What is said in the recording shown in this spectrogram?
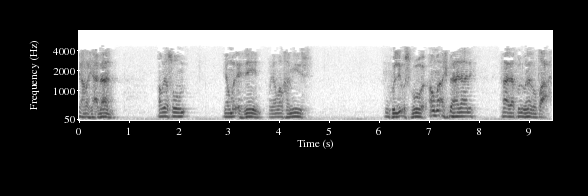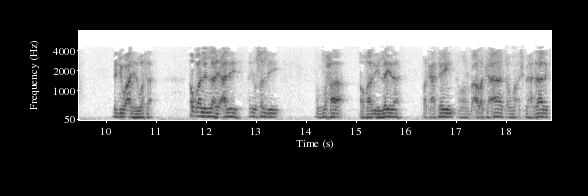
شهر شعبان أو يصوم يوم الاثنين ويوم الخميس من كل أسبوع أو ما أشبه ذلك هذا كله نذر طاعة يجب عليه الوفاء. أو قال لله عليه أن يصلي الضحى أو هذه الليلة ركعتين أو أربع ركعات أو ما أشبه ذلك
